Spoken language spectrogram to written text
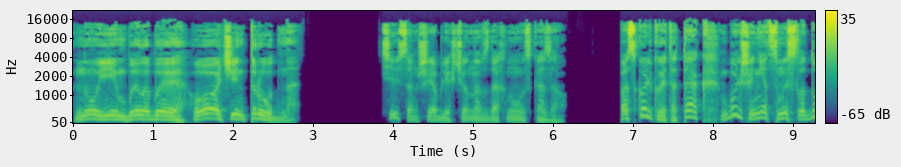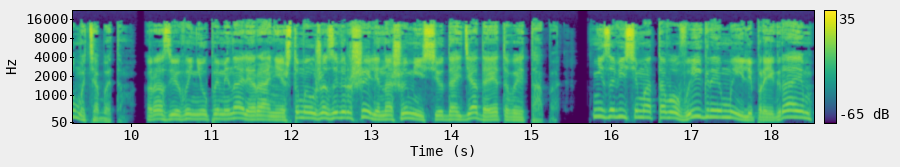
«Ну, им было бы очень трудно». Сюй Санши облегченно вздохнул и сказал. «Поскольку это так, больше нет смысла думать об этом. Разве вы не упоминали ранее, что мы уже завершили нашу миссию, дойдя до этого этапа? Независимо от того, выиграем мы или проиграем,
